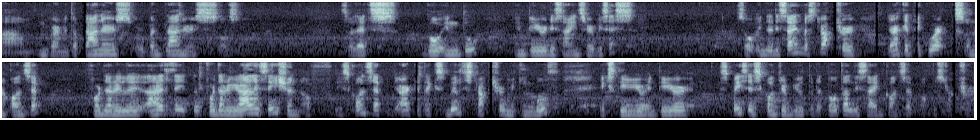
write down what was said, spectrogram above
um, environmental planners, urban planners also. So let's go into interior design services. So in the design of a structure, the architect works on a concept. For the, for the realization of this concept, the architects build structure making both exterior and interior spaces contribute to the total design concept of the structure.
